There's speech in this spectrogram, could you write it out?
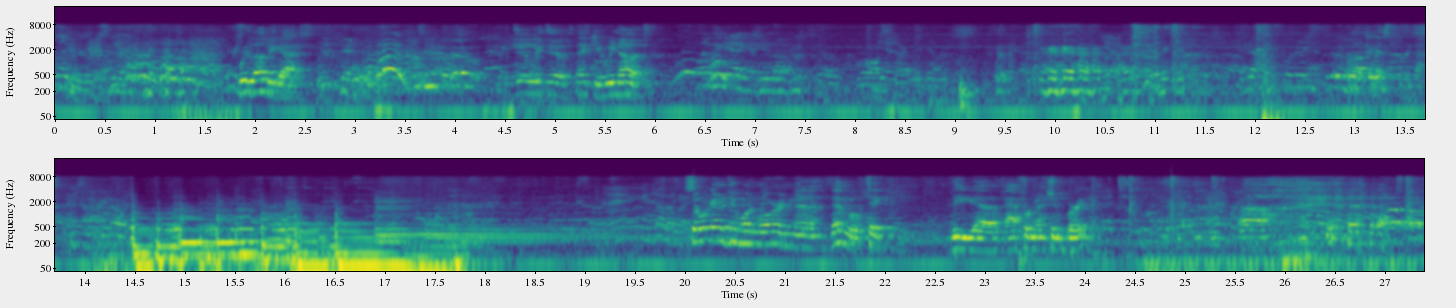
Slingers, yeah. We love you guys. We do, we do. Thank you. We know it. Oh, yeah, yeah, you love me too. Uh, yes, please. So we're going to do one more, and uh, then we'll take the uh, aforementioned break. Uh,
